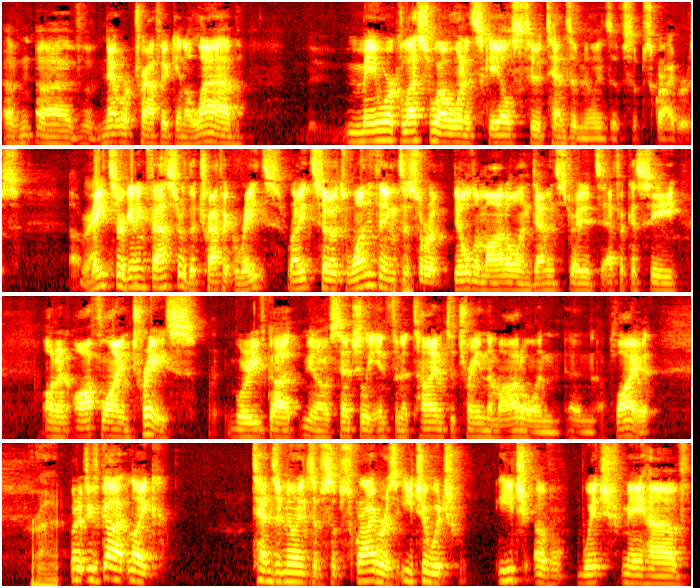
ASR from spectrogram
of, of network traffic in a lab may work less well when it scales to tens of millions of subscribers. Right. Rates are getting faster, the traffic rates, right? So it's one thing to mm-hmm. sort of build a model and demonstrate its efficacy on an offline trace where you've got, you know, essentially infinite time to train the model and, and apply it. Right. But if you've got like tens of millions of subscribers, each of which each of which may have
